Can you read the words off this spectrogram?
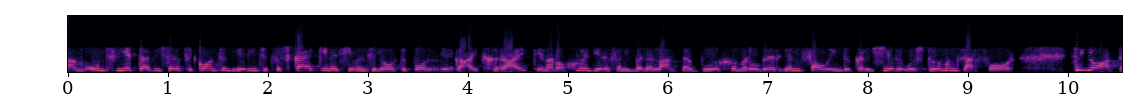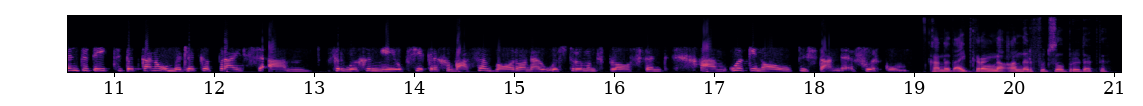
Um, ons weet dat die Suid-Afrikaanse weerdiens het verskeie kennisgewings die laaste paar weke uitgereik en dat daar groot dele van die binneland nou bo gemiddelde reënval en lokaliseerde oorstromings ervaar. So ja, ek dink dit het dit kan 'n onmiddellike prys um verhoging hê op sekere gewasse waar daar nou oorstromings plaasvind, um ook en haal toestande voorkom. Kan dit uitkring na ander voedselprodukte?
